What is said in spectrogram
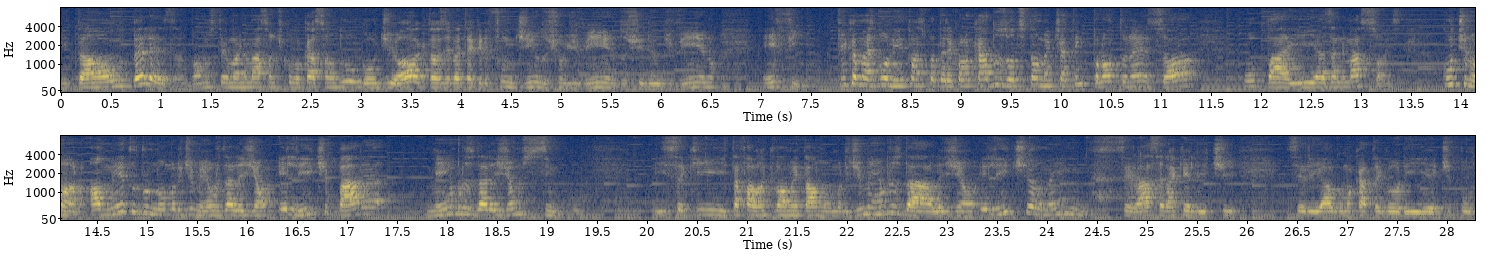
Então, beleza, vamos ter uma animação de convocação do Gold Yogg, talvez ele vai ter aquele fundinho do Shun Divino, do Shiryu Divino, enfim. Fica mais bonito, mas poderia colocar dos outros também, que já tem pronto, né? Só upar aí as animações. Continuando, aumento do número de membros da Legião Elite para membros da Legião 5. Isso aqui está falando que vai aumentar o número de membros da Legião Elite, eu nem sei lá, será que Elite seria alguma categoria tipo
